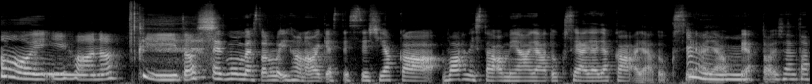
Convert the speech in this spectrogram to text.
Oi, ihana. Kiitos. Et mun mielestä on ollut ihan oikeasti siis jakaa, vahvistaa omia ajatuksia ja jakaa ajatuksia mm. ja oppia toiselta.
